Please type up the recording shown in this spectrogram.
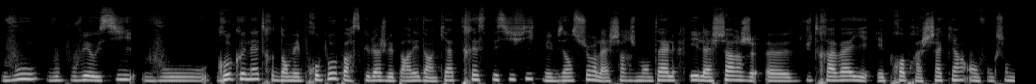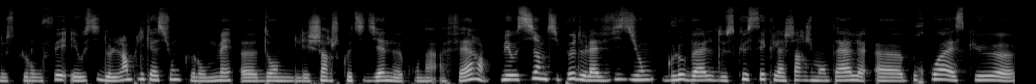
vous, vous pouvez aussi vous reconnaître dans mes propos parce que là, je vais parler d'un cas très spécifique, mais bien sûr, la charge mentale et la charge euh, du travail est propre à chacun en fonction de ce que l'on fait et aussi de l'implication que l'on met euh, dans les charges quotidiennes qu'on a à faire, mais aussi un petit peu de la vision globale de ce que c'est que la charge mentale. Euh, pourquoi est-ce que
